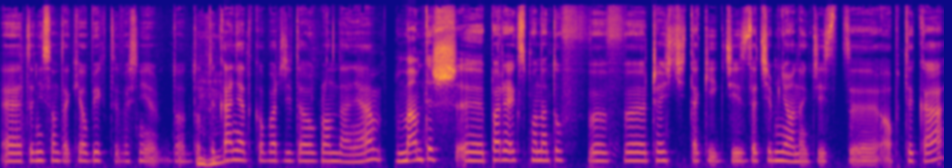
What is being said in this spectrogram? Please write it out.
E, To nie są takie obiekty właśnie do dotykania, tylko bardziej do oglądania. Mam też e, parę eksponatów w, w części takiej, gdzie jest zaciemnione, gdzie jest e, optyka.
